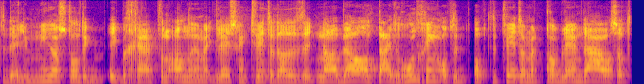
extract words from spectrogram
de Daily Mirror stond. Ik, ik begrijp van anderen, maar ik lees geen Twitter, dat het nou wel een tijd rondging op de, op de Twitter. Maar het probleem daar was dat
